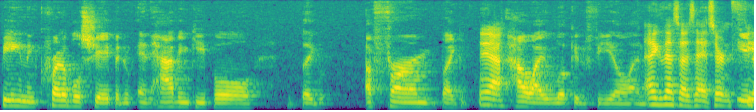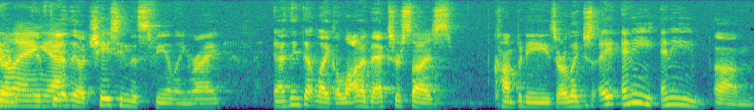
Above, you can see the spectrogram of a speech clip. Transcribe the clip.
being in incredible shape and, and having people like affirm like Yeah. how I look and feel and I think that's what I say. A certain feeling you know, yeah. feel- you know, chasing this feeling, right? And I think that like a lot of exercise companies or like just a, any any um,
